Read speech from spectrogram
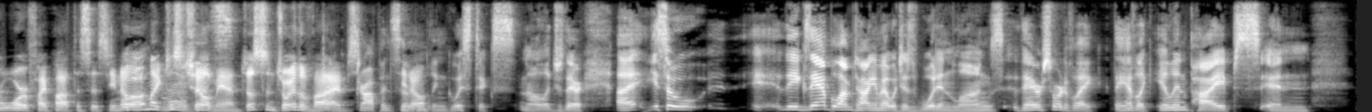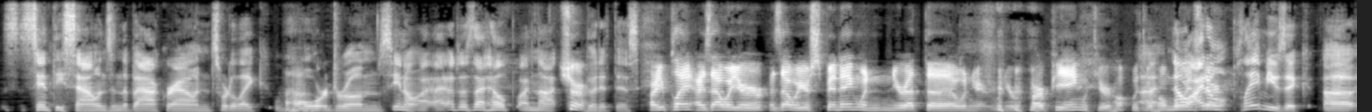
Whorf hypothesis. You know, Well, I'm like, just mm, chill, man. Just enjoy the Dro- vibes. dropping some know? linguistics knowledge there. Uh, so uh, the example I'm talking about, which is wooden lungs, they're sort of like they have like uilleann pipes and synthy sounds in the background, sort of like Uh-huh. war drums. You know, I, I, does that help? I'm not Sure. good at this. Are you playing? Is that what you're? Is that what you're spinning when you're at the when you're when you're RPing with your with your Uh, homeboys? no, I there? don't play music uh,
